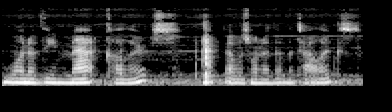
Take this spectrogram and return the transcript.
one of the matte colors. That was one of the metallics.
